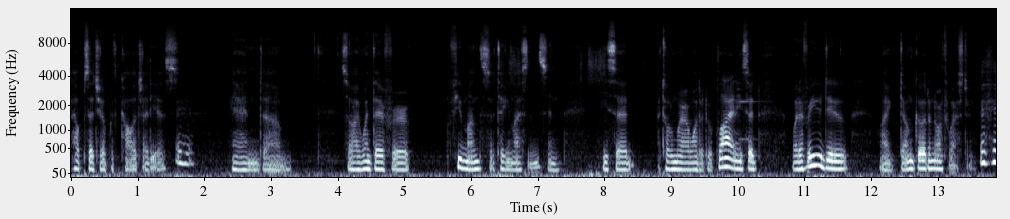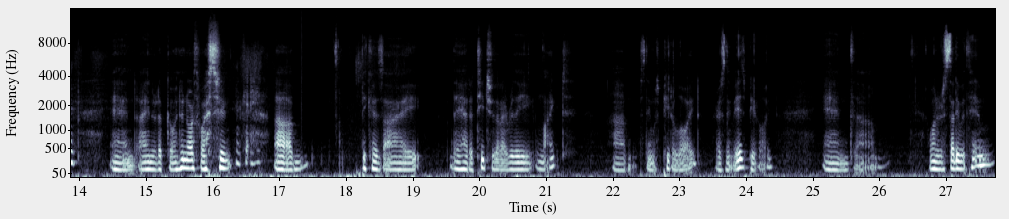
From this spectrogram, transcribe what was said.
help set you up with college ideas. Mm-hmm. And um, so I went there for a few months uh, taking lessons, and he said, I told him where I wanted to apply, and he said, whatever you do, like don't go to Northwestern. Mm-hmm. And I ended up going to Northwestern Okay. um, because I they had a teacher that I really liked. Um, his name was Peter Lloyd, or his name is Peter Lloyd, and um, I wanted to study with him.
